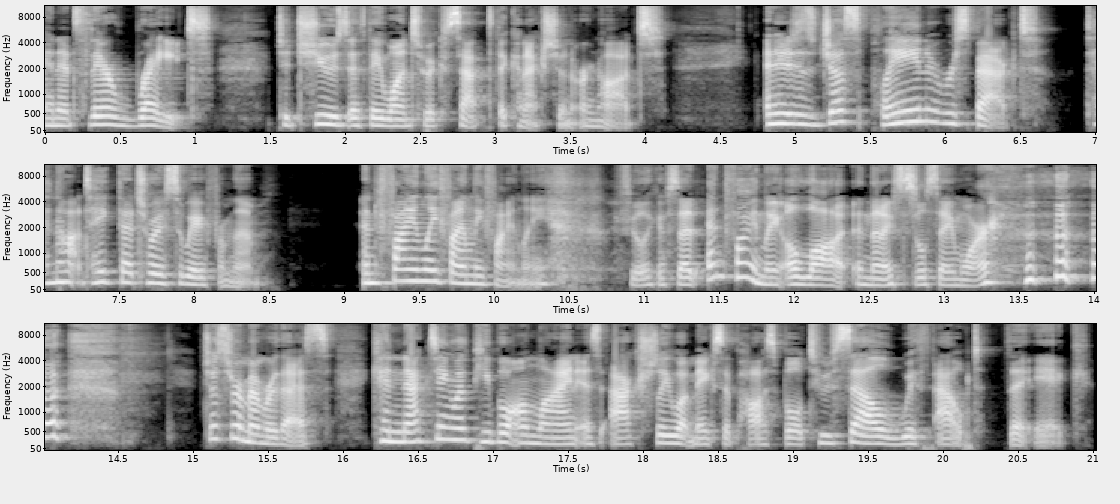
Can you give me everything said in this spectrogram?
And it's their right to choose if they want to accept the connection or not. And it is just plain respect to not take that choice away from them. And finally, finally, finally, I feel like I've said and finally a lot, and then I still say more. just remember this connecting with people online is actually what makes it possible to sell without the ick.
